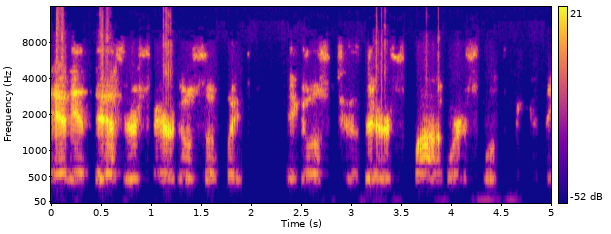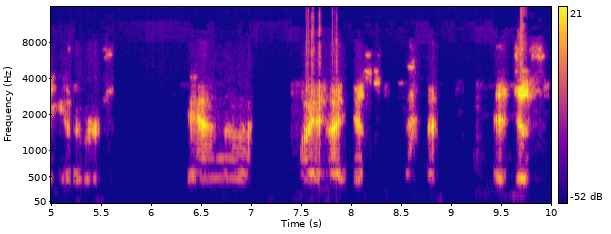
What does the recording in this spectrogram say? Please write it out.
And in death, their spirit goes someplace. It goes to their spot where it's supposed to be in the universe. And uh, I, I just, it just,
